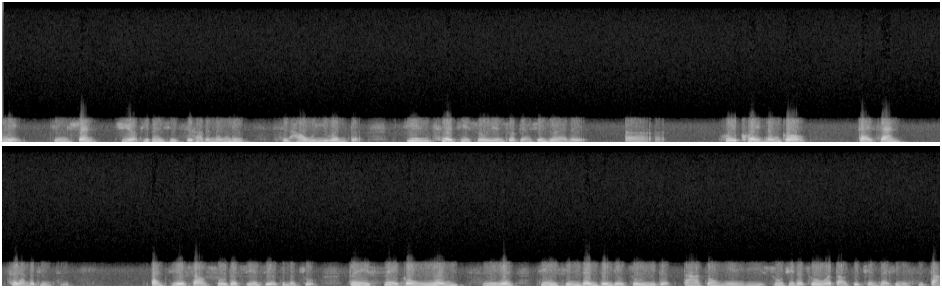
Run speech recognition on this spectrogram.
敏、谨慎、具有批判性思考的能力，是毫无疑问的。监测技术员所表现出来的呃回馈，能够改善测量的品质，但只有少数的实验室有这么做。对于肺功能试验进行认证有注意的，大众免于数据的错误而导致潜在性的失当。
